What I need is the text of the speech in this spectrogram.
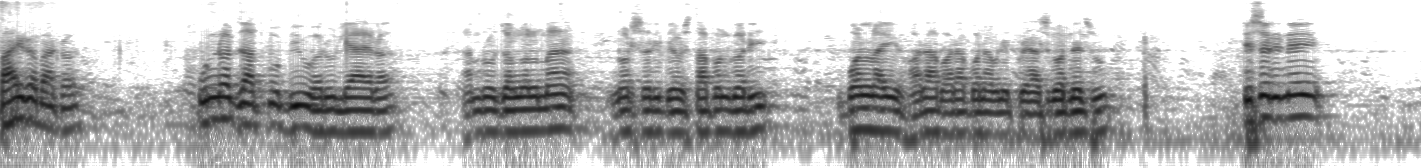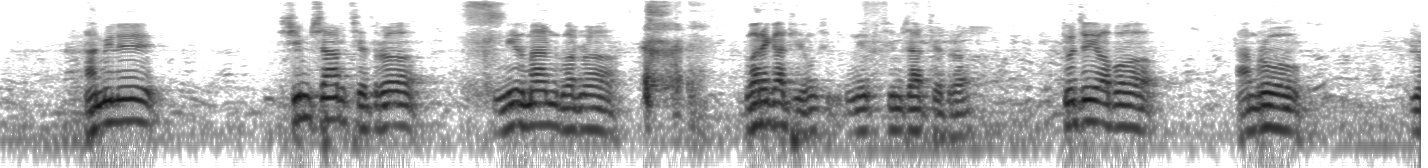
बाहिरबाट उन्नत जातको बिउहरू ल्याएर हाम्रो जङ्गलमा नर्सरी व्यवस्थापन गरी वनलाई हराभरा बनाउने प्रयास गर्नेछु। त्यसरी नै हामीले सिमसार क्षेत्र निर्माण गर्न गरेका थियौँ सिमसार क्षेत्र। त्यो चाहिँ अब हाम्रो यो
